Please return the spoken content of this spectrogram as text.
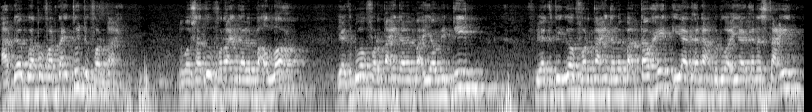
ada berapa fardain tujuh fardain nombor satu fardain dalam bak Allah. Yang kedua fardain dalam bak yaumiddin. Yang ketiga fardain dalam bak tauhid. Ia nak berdua ia akan nasta'in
